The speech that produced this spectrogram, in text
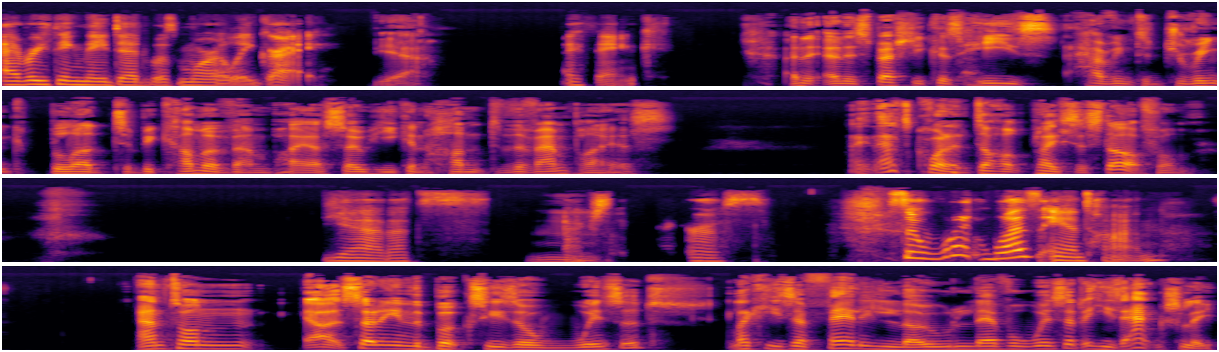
everything they did was morally gray, yeah. I think. and and especially because he's having to drink blood to become a vampire so he can hunt the vampires. Like that's quite a dark place to start from. Yeah, that's Mm. actually gross. So what was Anton? Anton, uh, certainly in the books, he's a wizard. Like he's a fairly low level wizard. He's actually,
